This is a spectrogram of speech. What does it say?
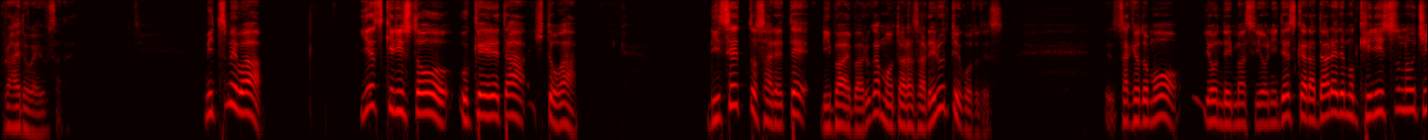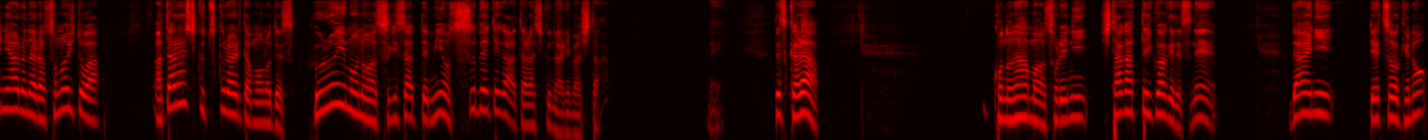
プライドが許さない。3つ目はイエス・キリストを受け入れた人はリセットされてリバイバルがもたらされるということです。先ほども読んでいますようにですから誰でもキリストのうちにあるならその人は新しく作られたものです。古いものは過ぎ去って身を全てが新しくなりました、ね、ですからこのナーマはそれに従っていくわけですね。第二列王記の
